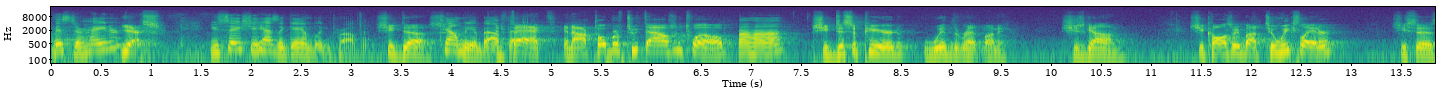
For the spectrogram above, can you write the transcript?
Mr. Hayner, Yes, you say she has a gambling problem. she does. Tell me about In that. fact, in October of 2012, uh huh. she disappeared with the rent money. She's gone. She calls me about two weeks later. She says,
